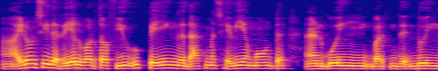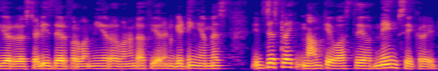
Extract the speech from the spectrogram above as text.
I don't see the real worth of you paying that much heavy amount and going working, doing your studies there for one year or one and a half year and getting MS. It's just like namke vaste or namesake, right?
